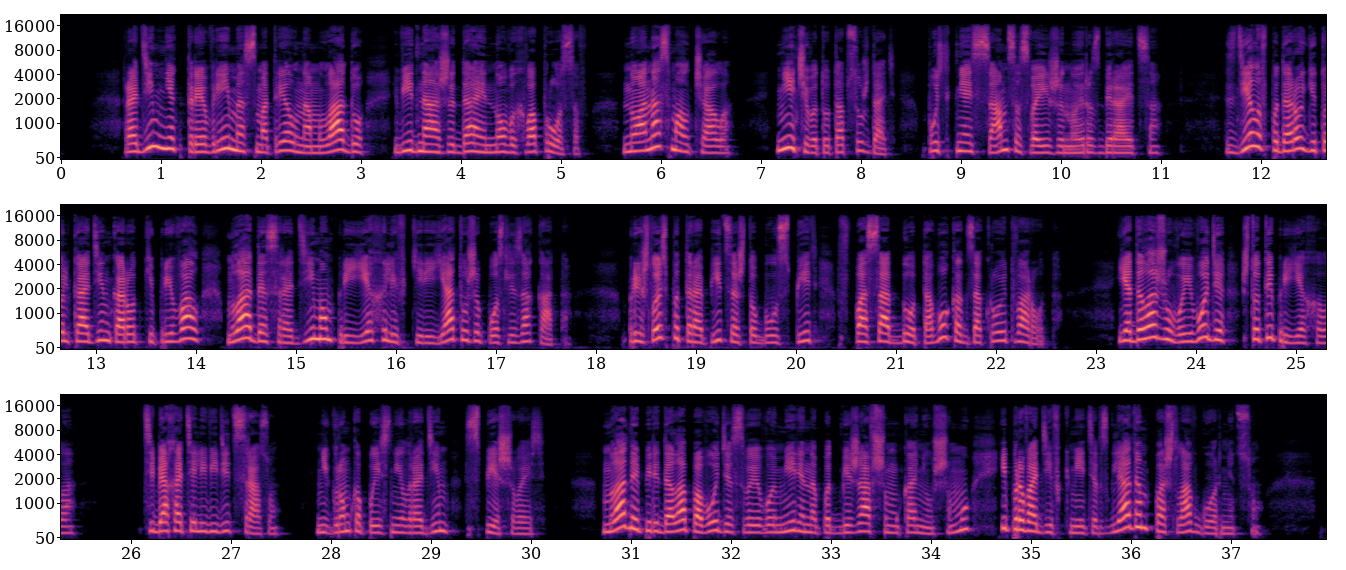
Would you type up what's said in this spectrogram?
Радим некоторое время смотрел на Младу, видно, ожидая новых вопросов. Но она смолчала. Нечего тут обсуждать. Пусть князь сам со своей женой разбирается. Сделав по дороге только один короткий привал, Млада с Радимом приехали в Кирият уже после заката. Пришлось поторопиться, чтобы успеть в посад до того, как закроют ворота. «Я доложу воеводе, что ты приехала. Тебя хотели видеть сразу», — негромко пояснил Радим, спешиваясь. Младая передала поводья своего мерина подбежавшему конюшему и, проводив к Мете взглядом, пошла в горницу.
